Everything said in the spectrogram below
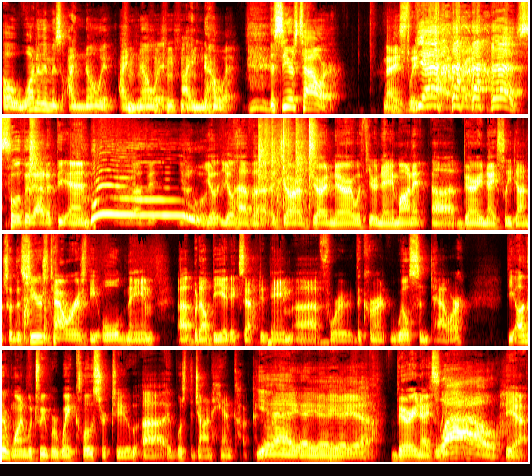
oh, one of them is I know it. I know it. I know it. The Sears Tower. Nicely done, my friend. Yes. Pulled it out at the end. Woo! Love it. You'll, you'll, you'll have a, a jar of giardiniera with your name on it. Uh, very nicely done. So the Sears Tower is the old name, uh, but albeit accepted name uh, for the current Willis Tower. The other one, which we were way closer to, uh, it was the John Hancock Tower. Yeah, yeah, yeah, yeah, yeah. Very nicely. Wow. Yeah,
